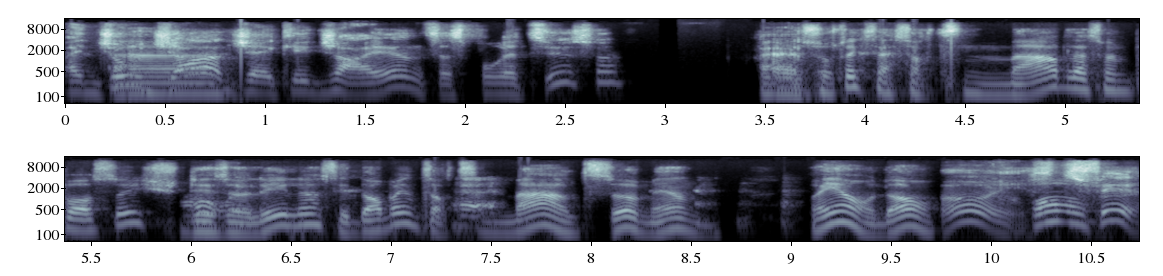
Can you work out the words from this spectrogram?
Ben, Joe Euh, Judge avec les Giants, ça se pourrait-tu, ça? Euh, surtout que ça a sorti de marde la semaine passée. Je suis Oh, désolé, là. C'est donc bien une sortie de marde, ça, man. Voyons donc. Oh, oui, Oh. tu fais.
